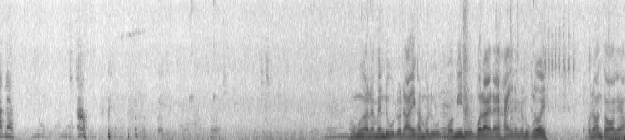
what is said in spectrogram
ล้วรับแล้วรับแล้วรับแล้วมาให้ดอกรับแล้วเอารับแล้วเอ้าหัวเมื่อน่ะแม่นดูดบ่ได้คันบ่ดูดบ่มีดูดบ่ได้ได้ให้นั่นก็ลูกเลยบ่นอนต่อแล้ว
